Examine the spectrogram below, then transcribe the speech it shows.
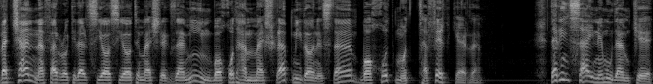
و چند نفر را که در سیاسیات مشرق زمین با خود هم مشرب می‌دانستم با خود متفق کردم. در این سعی نمودم که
